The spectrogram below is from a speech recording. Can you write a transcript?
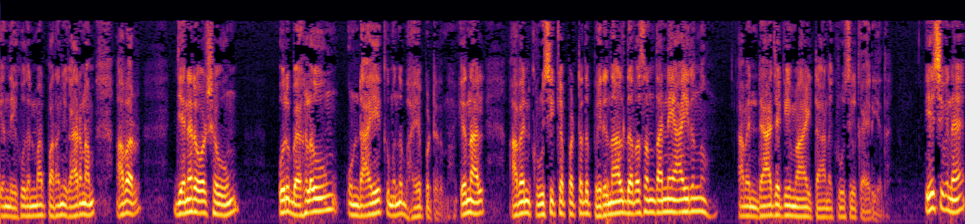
എന്ന് യഹൂദന്മാർ പറഞ്ഞു. കാരണം അവർ ജനരോഷവും ഒരു ബഹളവും ഉണ്ടായേക്കുമെന്ന് ഭയപ്പെട്ടിരുന്നു. എന്നാൽ അവൻ ക്രൂശിക്കപ്പെട്ടത് പെരുന്നാൾ ദിവസം തന്നെയായിരുന്നു അവൻ രാജകീയമായിട്ടാണ് ക്രൂസിൽ കയറിയത്. യേശുവിന്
